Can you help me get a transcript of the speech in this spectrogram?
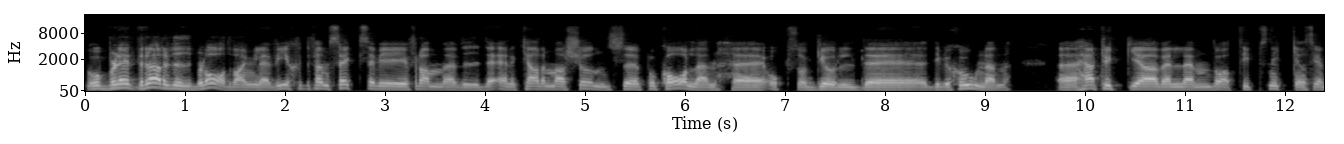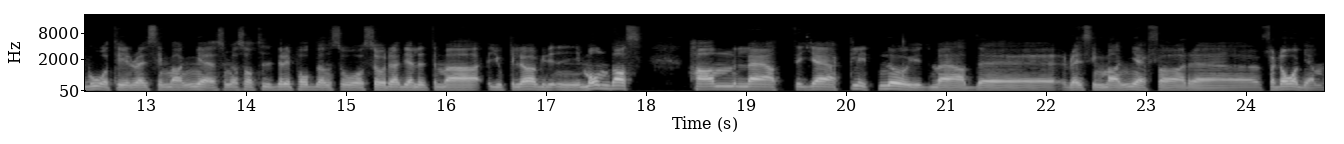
Då bläddrar vi blad, Wangle. V756 är vi framme vid. El Kalmarsunds-pokalen, eh, också gulddivisionen. Eh, Eh, här tycker jag väl ändå att tipsnicken ska gå till Racing Mange. Som jag sa tidigare i podden så surrade jag lite med Jocke Lövgren i måndags. Han lät jäkligt nöjd med eh, Racing Mange för, eh, för dagen.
